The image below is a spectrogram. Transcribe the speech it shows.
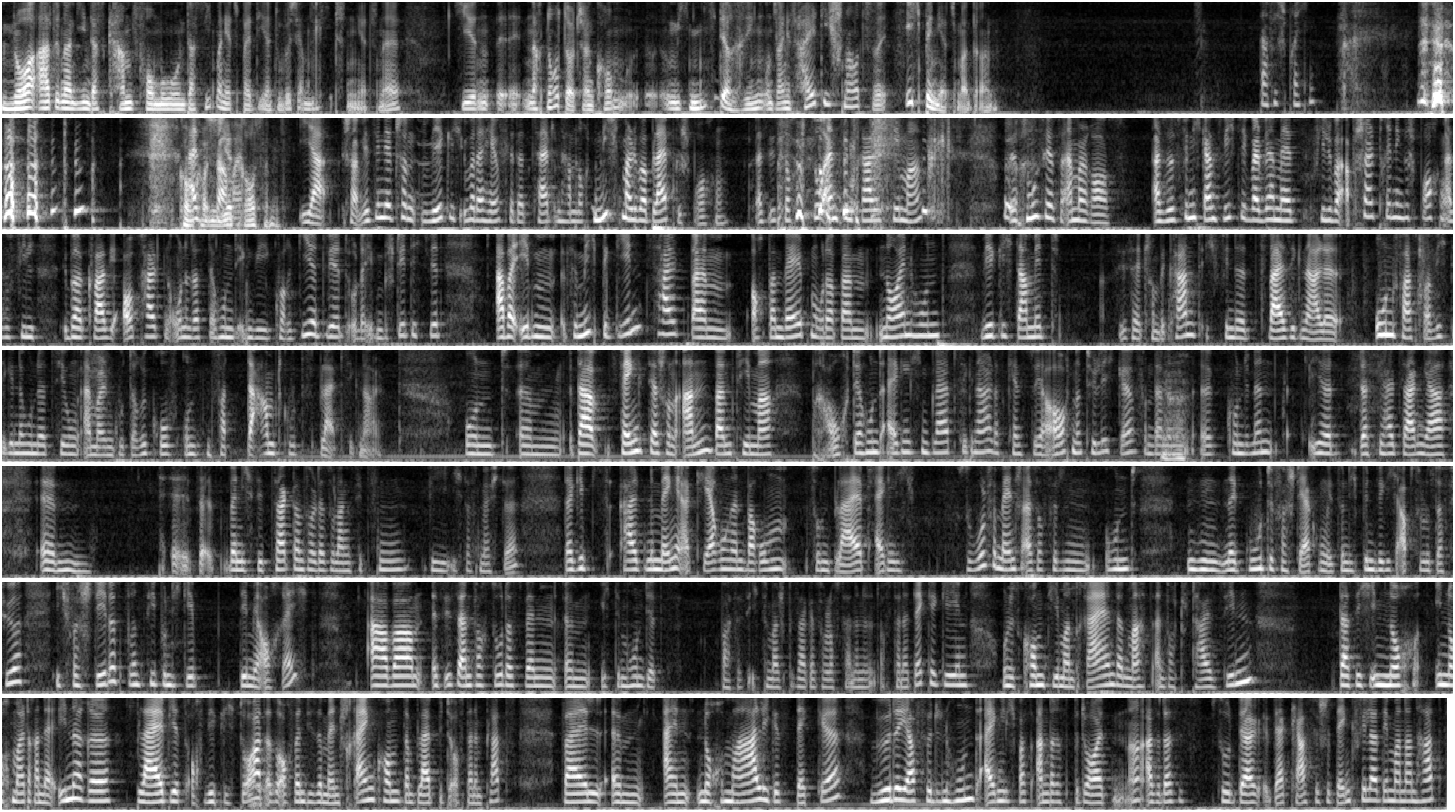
Noradrenalin, das Kampfhormon, das sieht man jetzt bei dir. Du wirst ja am liebsten jetzt, ne? Hier äh, nach Norddeutschland kommen, äh, mich niederringen und sagen, jetzt halt die Schnauze, ich bin jetzt mal dran. Darf ich sprechen? Komm, Also Conny, jetzt mal. raus damit. Ja, schau, wir sind jetzt schon wirklich über der Hälfte der Zeit und haben noch nicht mal über Bleib gesprochen. Das ist doch so ein zentrales Thema. Das muss jetzt einmal raus. Also das finde ich ganz wichtig, weil wir haben ja jetzt viel über Abschalttraining gesprochen, also viel über quasi aushalten, ohne dass der Hund irgendwie korrigiert wird oder eben bestätigt wird. Aber eben für mich beginnt es halt beim, auch beim Welpen oder beim neuen Hund wirklich damit, es ist ja jetzt schon bekannt, ich finde zwei Signale unfassbar wichtig in der Hundeerziehung. Einmal ein guter Rückruf und ein verdammt gutes Bleibsignal. Und ähm, da fängt es ja schon an beim Thema, braucht der Hund eigentlich ein Bleibsignal? Das kennst du ja auch natürlich gell, von deinen äh, Kundinnen, hier, dass die halt sagen, ja, ähm, äh, wenn ich Sitz sage, dann soll der so lange sitzen, wie ich das möchte. Da gibt es halt eine Menge Erklärungen, warum so ein Bleib eigentlich sowohl für Mensch als auch für den Hund eine gute Verstärkung ist. Und ich bin wirklich absolut dafür. Ich verstehe das Prinzip und ich gebe dem ja auch recht. Aber es ist einfach so, dass wenn ähm, ich dem Hund jetzt, was weiß ich, zum Beispiel sage, er soll auf seine, auf seine Decke gehen und es kommt jemand rein, dann macht es einfach total Sinn, dass ich ihm noch, ihn noch mal daran erinnere, bleib jetzt auch wirklich dort. Also auch wenn dieser Mensch reinkommt, dann bleib bitte auf deinem Platz, weil ähm, ein nochmaliges Decke würde ja für den Hund eigentlich was anderes bedeuten. Ne? Also das ist so der, der klassische Denkfehler, den man dann hat.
